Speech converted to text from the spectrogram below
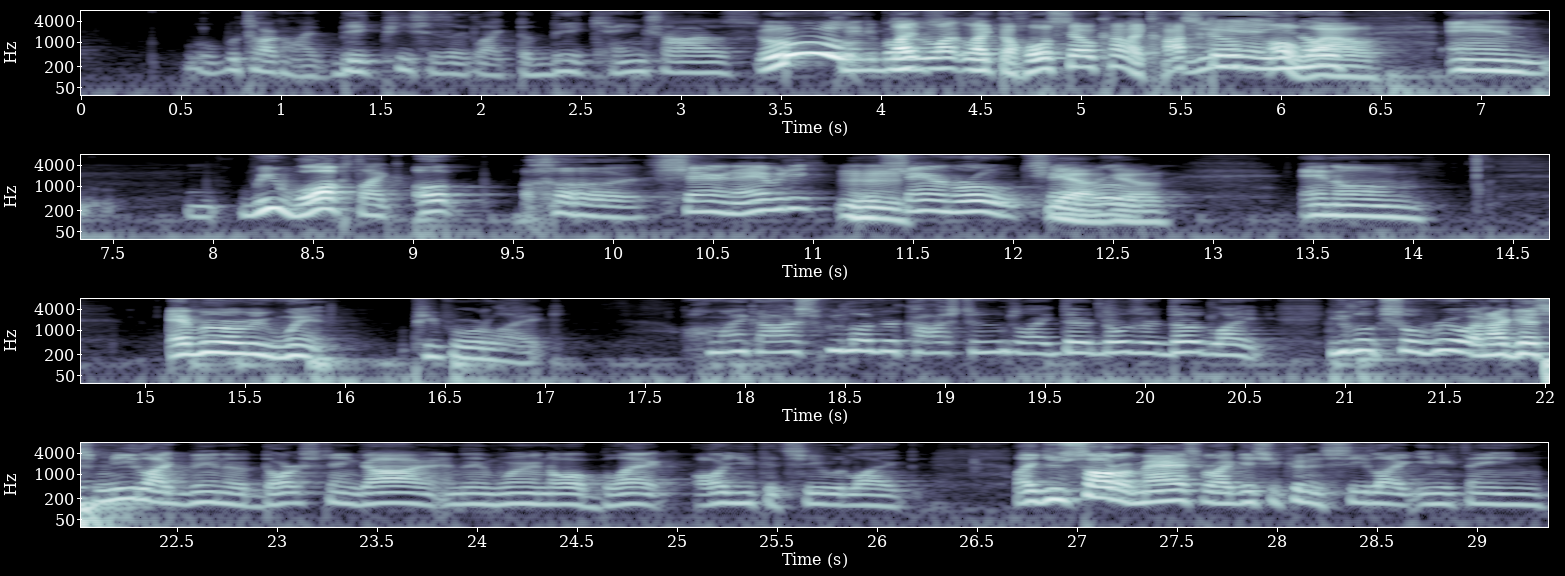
we're talking like big pieces of like the big king size Ooh. Candy Like, bars? like like the wholesale kind of like Costco. Yeah, oh know, wow. and we walked like up uh, Sharon Amity, Mhm. Sharon Road, Sharon Yeah, Road, yeah. and um, everywhere we went, people were like, "Oh my gosh, we love your costumes! Like, they're those are they're like you look so real." And I guess me like being a dark skinned guy and then wearing all black, all you could see was like, like you saw the mask, but I guess you couldn't see like anything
